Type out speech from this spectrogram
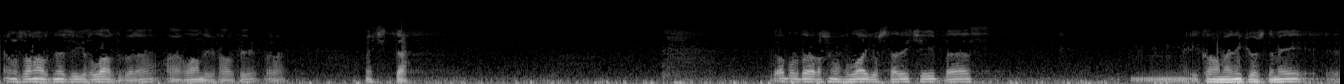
Yəni uzanardı, necə yığılardı belə, ayaqlarını da yıxardı belə məsciddə. Və burada Rəxməlullah göstərir ki, bəs iqaməni gözləmək e,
